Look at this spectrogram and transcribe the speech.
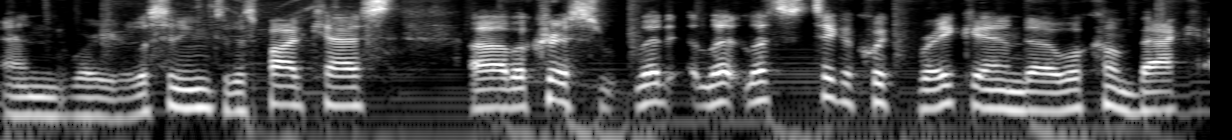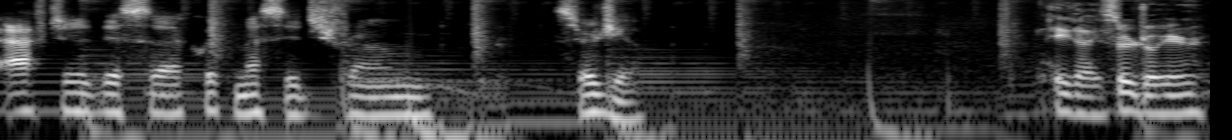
and where you're listening to this podcast. Uh, but Chris, let, let let's take a quick break and uh, we'll come back after this uh, quick message from Sergio. Hey guys, Sergio here.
